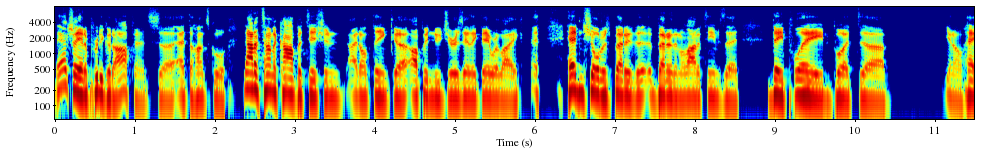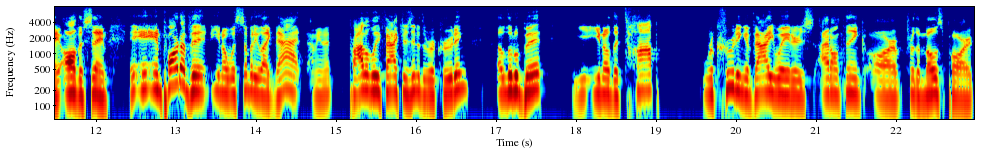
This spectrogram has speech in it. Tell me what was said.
they actually had a pretty good offense uh, at the Hun School. Not a ton of competition, I don't think, uh, up in New Jersey. I think they were like head and shoulders better than, better than a lot of teams that they played, but uh, you know, hey, all the same. And, part of it, you know, with somebody like that, I mean, it probably factors into the recruiting a little bit. you, you know, the top recruiting evaluators, I don't think are for the most part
